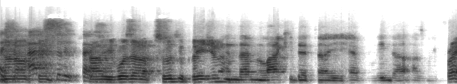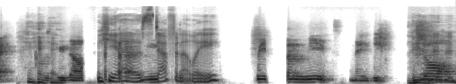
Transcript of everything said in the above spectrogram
No, no, thank- Absolute Uh, pleasure. it was an absolute pleasure, and I'm lucky that I have Linda as my friend. Because without Yes, definitely. even meet, maybe. So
